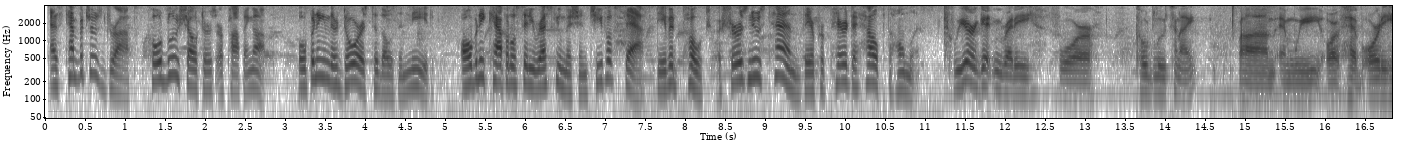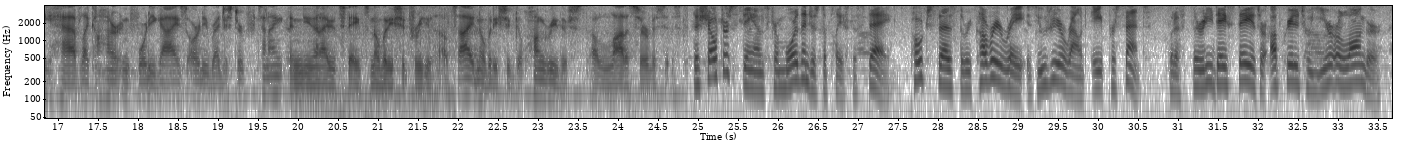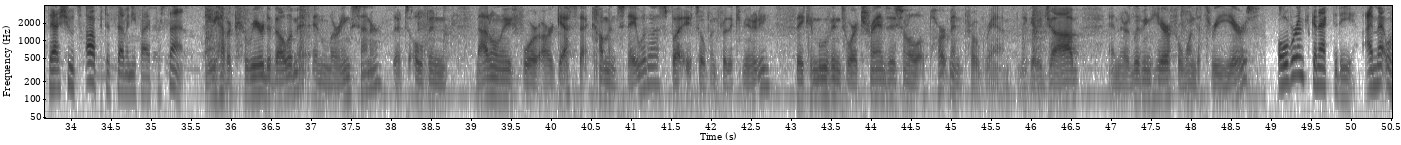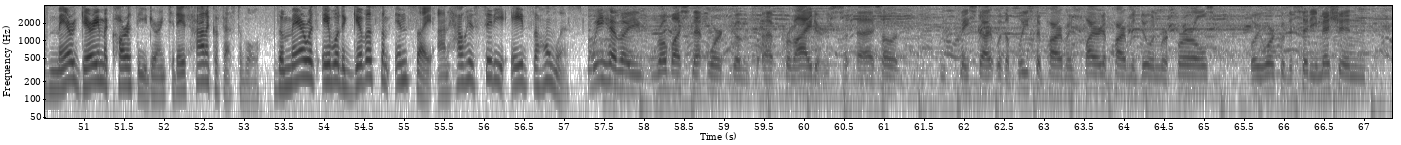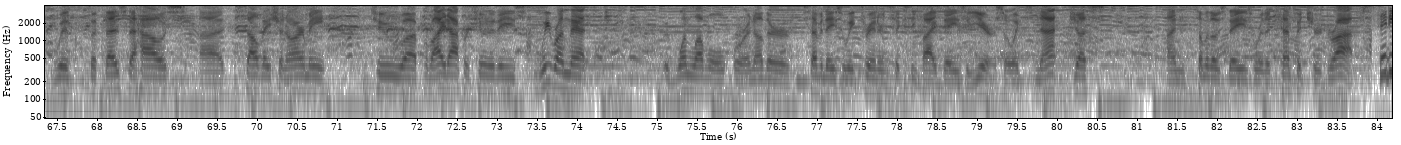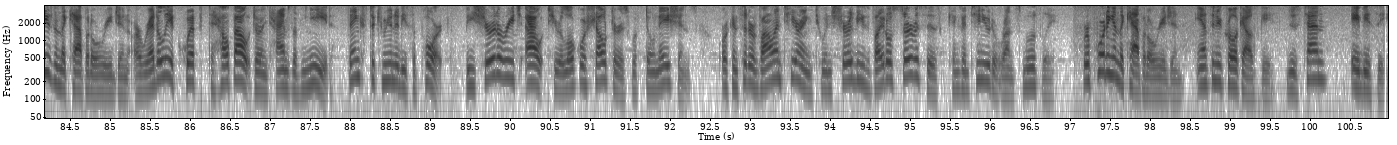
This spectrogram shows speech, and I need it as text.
As temperatures drop, Code Blue shelters are popping up, opening their doors to those in need. Albany Capital City Rescue Mission Chief of Staff David Poach assures News 10 they are prepared to help the homeless. We are getting ready for Code Blue tonight. Um, and we or have already have like 140 guys already registered for tonight in the United States. Nobody should freeze outside. Nobody should go hungry. There's a lot of services. The shelter stands for more than just a place to stay. Poach says the recovery rate is usually around 8%, but if 30 day stays are upgraded to a year or longer, that shoots up to 75%. We have a career development and learning center that's open not only for our guests that come and stay with us, but it's open for the community. They can move into our transitional apartment program. They get a job and they're living here for one to three years. Over in Schenectady, I met with Mayor Gary McCarthy during today's Hanukkah festival. The mayor was able to give us some insight on how his city aids the homeless. We have a robust network of uh, providers. Uh, so may start with the police department, fire department doing referrals. We work with the city mission, with Bethesda House, uh, Salvation Army to uh, provide opportunities. We run that at one level or another seven days a week, 365 days a year. So it's not just on some of those days where the temperature drops. Cities in the capital region are readily equipped to help out during times of need, thanks to community support. Be sure to reach out to your local shelters with donations or consider volunteering to ensure these vital services can continue to run smoothly. Reporting in the capital region, Anthony Krolikowski, News 10, ABC.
